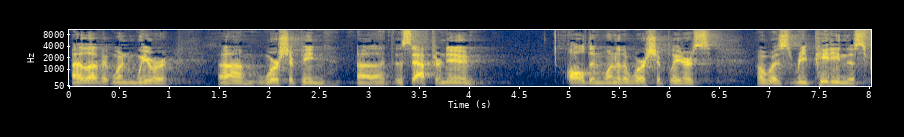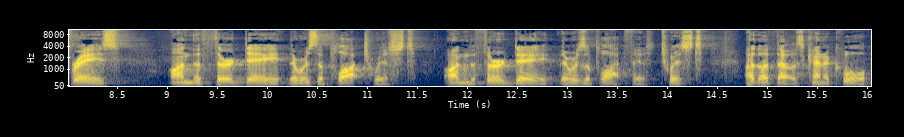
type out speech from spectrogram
I love it when we were um, worshiping uh, this afternoon. Alden, one of the worship leaders, was repeating this phrase On the third day, there was a plot twist. On the third day, there was a plot twist. I thought that was kind of cool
